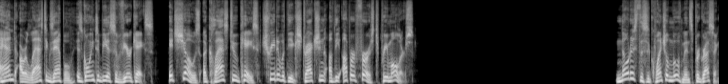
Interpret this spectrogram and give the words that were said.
And our last example is going to be a severe case. It shows a Class 2 case treated with the extraction of the upper first premolars. Notice the sequential movements progressing.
